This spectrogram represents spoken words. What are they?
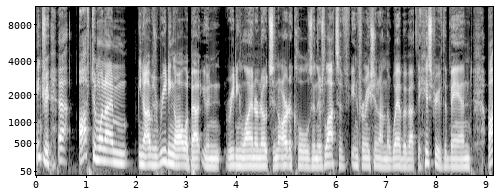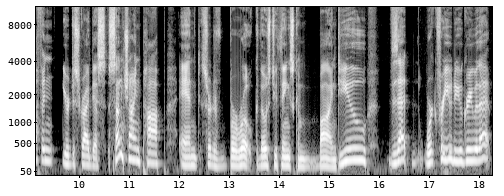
Interesting. Uh, often when I'm you know, I was reading all about you and reading liner notes and articles, and there's lots of information on the web about the history of the band. Often you're described as sunshine pop and sort of baroque, those two things combined. Do you, does that work for you? Do you agree with that?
